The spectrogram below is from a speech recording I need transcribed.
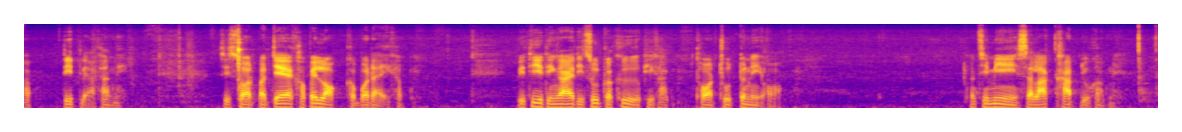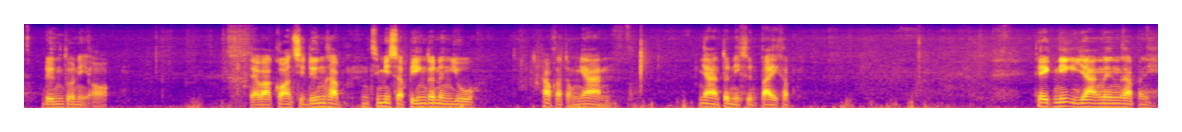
ครับ ติดแล้วทางนี้สิสอดประแจเขาไปล็อกกับบ่ได้ครับ วิธีที่ง่ายที่สุดก็คือพี่ครับ ถอดชุดตัวนี้ออก มันจะมีสลักคัดอยู่ครับนี่ดึงตัวนี้ออก แต่ว่าก่อนสิดึงครับมันจะมีสปริงตัวหนึ่งอยู่เท่ากับต้องย่านย่านตัวนี้ขึ้นไปครับ เทคนิคอีกอย่างหนึ่งครับอันนี้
